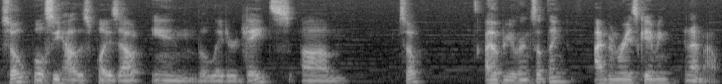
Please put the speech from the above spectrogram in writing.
So we'll see how this plays out in the later dates. Um, so I hope you learned something. I've been Raze Gaming, and I'm out.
